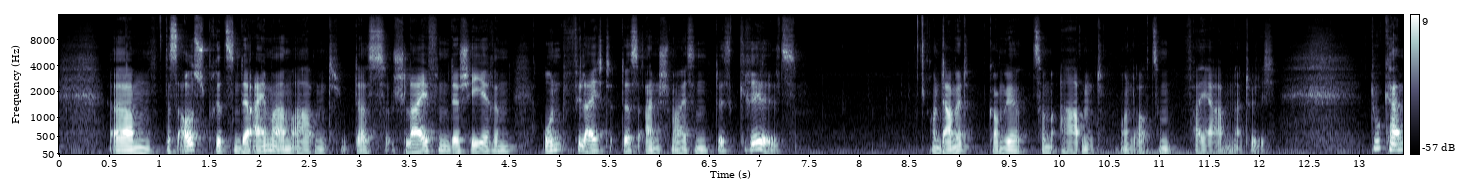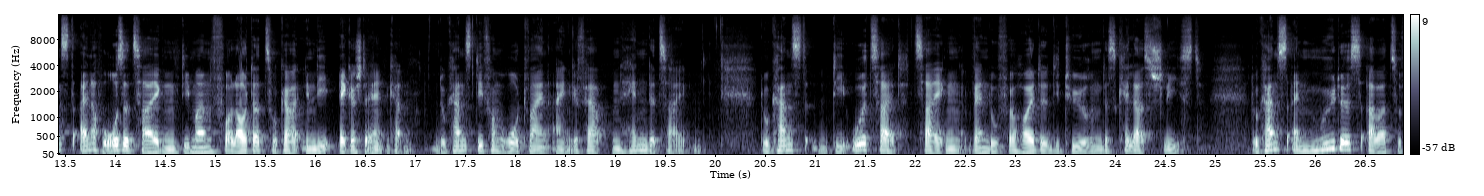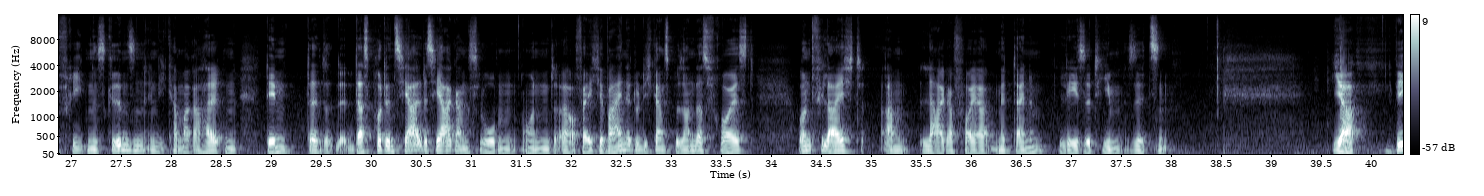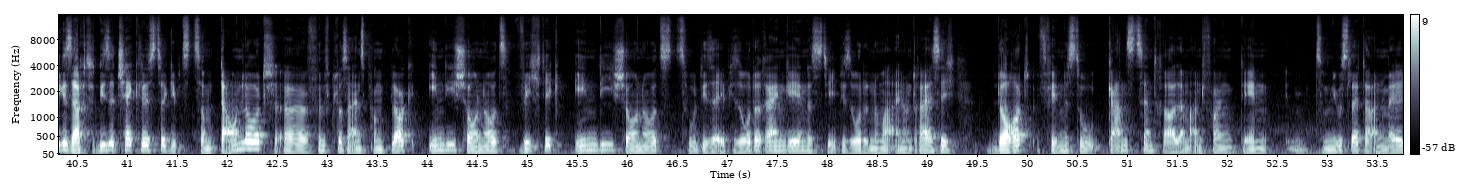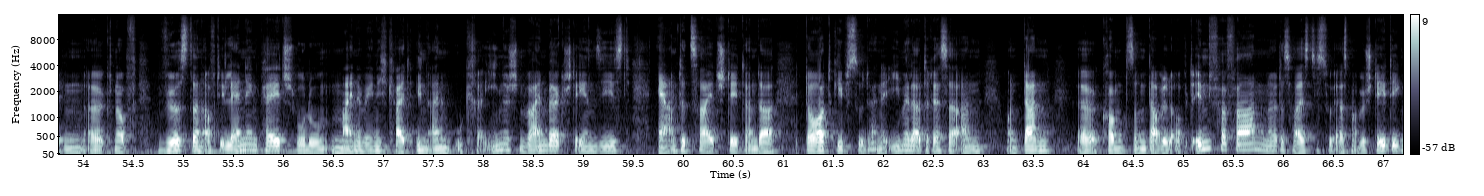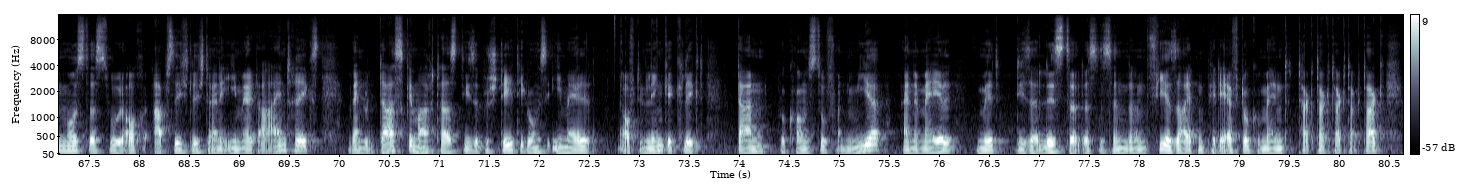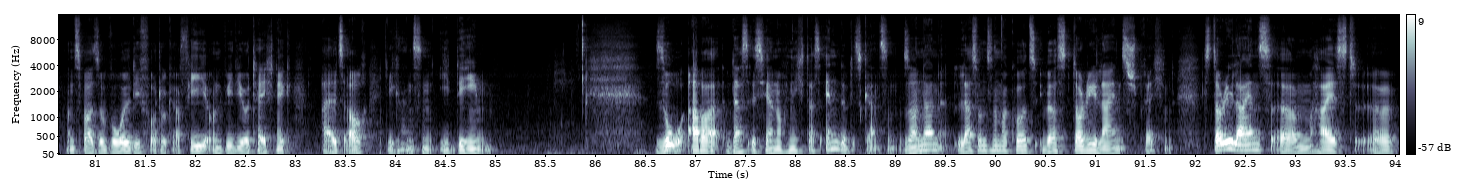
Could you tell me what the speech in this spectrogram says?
ähm, das Ausspritzen der Eimer am Abend, das Schleifen der Scheren und vielleicht das Anschmeißen des Grills. Und damit kommen wir zum Abend und auch zum Feierabend natürlich. Du kannst eine Hose zeigen, die man vor lauter Zucker in die Ecke stellen kann. Du kannst die vom Rotwein eingefärbten Hände zeigen. Du kannst die Uhrzeit zeigen, wenn du für heute die Türen des Kellers schließt. Du kannst ein müdes, aber zufriedenes Grinsen in die Kamera halten, den, das Potenzial des Jahrgangs loben und äh, auf welche Weine du dich ganz besonders freust und vielleicht am Lagerfeuer mit deinem Leseteam sitzen. Ja, wie gesagt, diese Checkliste gibt es zum Download, äh, 5 plus 1.blog, in die Show Notes. Wichtig, in die Show Notes zu dieser Episode reingehen. Das ist die Episode Nummer 31. Dort findest du ganz zentral am Anfang den zum Newsletter anmelden äh, Knopf, wirst dann auf die Landingpage, wo du meine Wenigkeit in einem ukrainischen Weinberg stehen siehst. Erntezeit steht dann da. Dort gibst du deine E-Mail-Adresse an und dann äh, kommt so ein Double Opt-in-Verfahren. Ne? Das heißt, dass du erstmal bestätigen musst, dass du auch absichtlich deine E-Mail da einträgst. Wenn du das gemacht hast, diese Bestätigungs-E-Mail auf den Link geklickt, dann bekommst du von mir eine Mail mit dieser Liste. Das sind dann vier Seiten PDF-Dokument, tak, tak, tak, tak, tak. Und zwar sowohl die Fotografie und Videotechnik als auch die ganzen Ideen. So, aber das ist ja noch nicht das Ende des Ganzen, sondern lass uns nochmal kurz über Storylines sprechen. Storylines ähm, heißt äh,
